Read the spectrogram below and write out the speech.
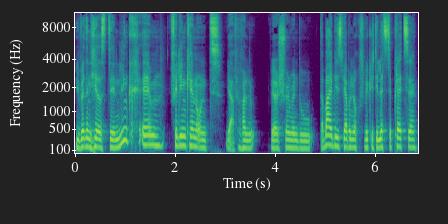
Wir werden hier den Link ähm, verlinken und ja, auf jeden Fall Wäre schön, wenn du dabei bist. Wir haben noch wirklich die letzten Plätze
